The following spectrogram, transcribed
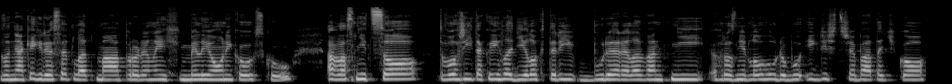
za nějakých deset let má prodaných miliony kousků a vlastně co tvoří takovýhle dílo, který bude relevantní hrozně dlouhou dobu, i když třeba teďko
